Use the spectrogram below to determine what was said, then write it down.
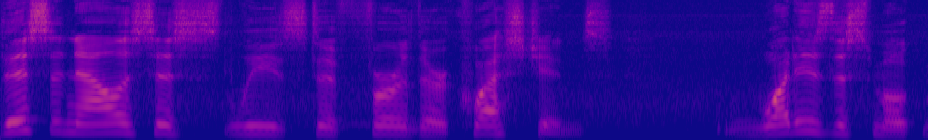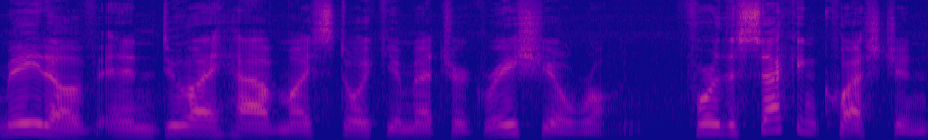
This analysis leads to further questions. What is the smoke made of and do I have my stoichiometric ratio wrong? For the second question,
